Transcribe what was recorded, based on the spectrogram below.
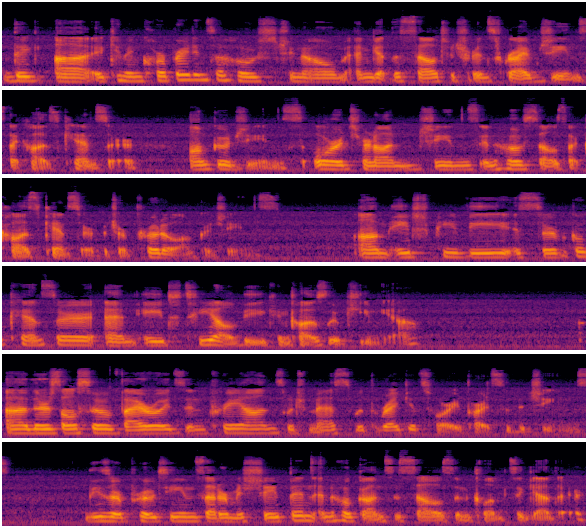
They, uh, it can incorporate into host genome and get the cell to transcribe genes that cause cancer, oncogenes, or turn on genes in host cells that cause cancer, which are proto-oncogenes. Um, HPV is cervical cancer, and HTLV can cause leukemia. Uh, there's also viroids and prions, which mess with regulatory parts of the genes. These are proteins that are misshapen and hook onto cells and clump together.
